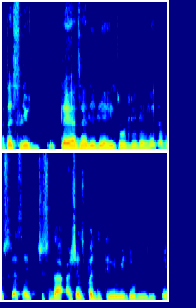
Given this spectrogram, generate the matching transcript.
आता स्लीव तयार झालेली आहे जोडलेली आहे. तर दुसऱ्या साईडची सुद्धा अशाच पद्धतीने मी जोडून घेते.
